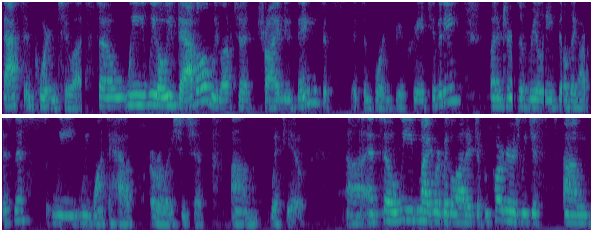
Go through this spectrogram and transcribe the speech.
that's important to us. So we we always dabble. We love to try new things. It's it's important for your creativity. But in terms of really building our business we we want to have a relationship um, with you uh, and so we might work with a lot of different partners we just um,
